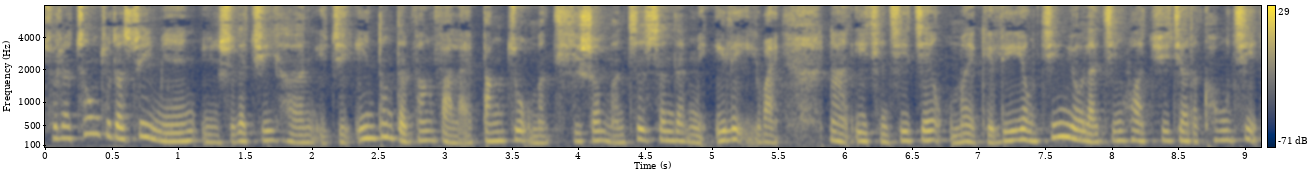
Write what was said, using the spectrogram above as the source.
除了充足的睡眠、饮食的均衡以及运动等方法来帮助我们提升我们自身的免疫力以外，那疫情期间我们也可以利用精油来净化居家的空气，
